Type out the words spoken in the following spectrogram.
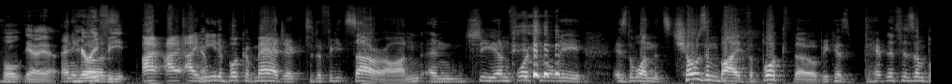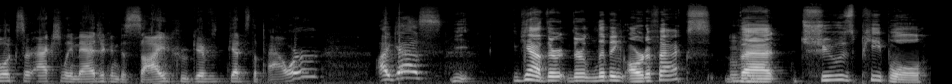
Full, yeah, yeah. and he Hairy goes, feet. I, I, I need a book of magic to defeat Sauron, and she unfortunately is the one that's chosen by the book, though, because hypnotism books are actually magic and decide who gives gets the power. I guess. Yeah, they're they're living artifacts Mm-hmm. that choose people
